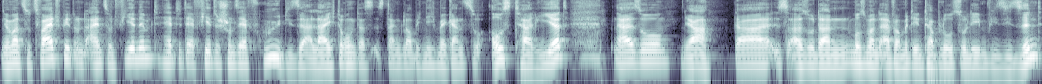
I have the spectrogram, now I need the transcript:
Wenn man zu zweit spielt und 1 und 4 nimmt, hätte der vierte schon sehr früh diese Erleichterung. Das ist dann, glaube ich, nicht mehr ganz so austariert. Also, ja, Da ist also dann, muss man einfach mit den Tableaus so leben, wie sie sind.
